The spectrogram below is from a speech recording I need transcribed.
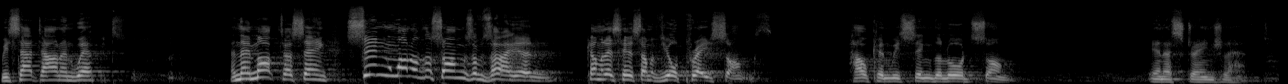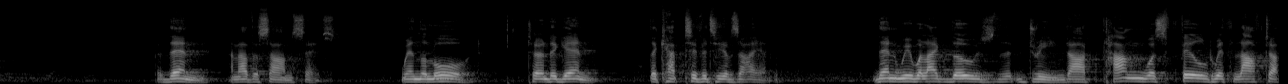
We sat down and wept. And they mocked us, saying, Sing one of the songs of Zion. Come and let's hear some of your praise songs. How can we sing the Lord's song in a strange land? But then Another psalm says, When the Lord turned again the captivity of Zion, then we were like those that dreamed. Our tongue was filled with laughter,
